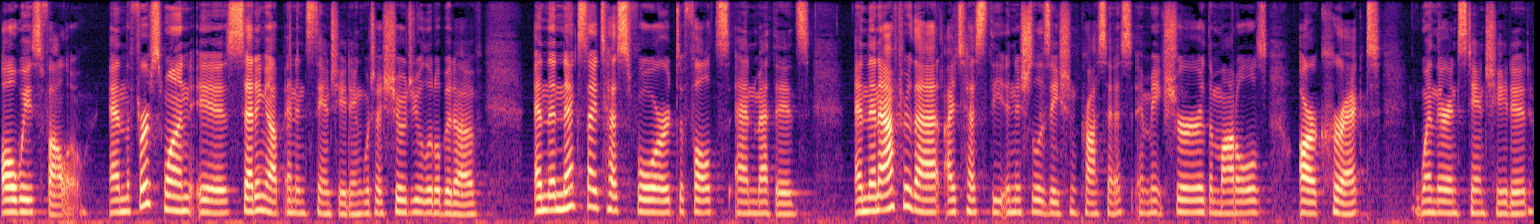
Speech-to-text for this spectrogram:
always follow. And the first one is setting up and instantiating, which I showed you a little bit of. And then next I test for defaults and methods. And then after that, I test the initialization process and make sure the models are correct when they're instantiated.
